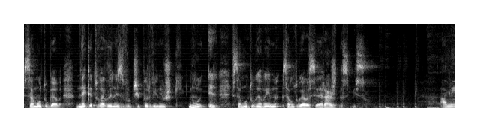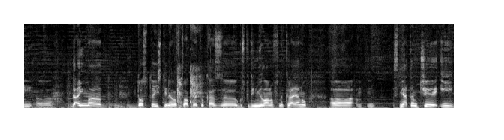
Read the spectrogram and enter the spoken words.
само тогава. Нека това да не звучи първенюшки, но е, само, тогава има, само тогава се ражда смисъл. Ами, а, да, има доста истина в това, което каза господин Миланов накрая, но а, смятам, че е и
